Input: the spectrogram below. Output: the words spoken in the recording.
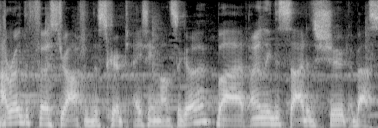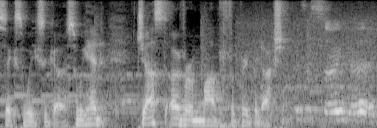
I wrote the first draft of the script 18 months ago, but only decided to shoot about six weeks ago. So we had just over a month for pre production. This is so good.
